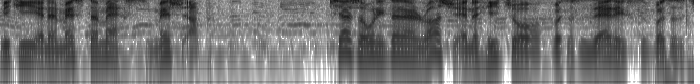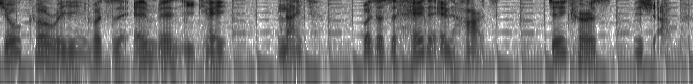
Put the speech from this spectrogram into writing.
Mickey and Master Max Mash Up。 下一首为你带来 Rush and Hydro vs Zedix vs Joe Curry vs MNEK Night vs Head and Heart Jakers Mash Up。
